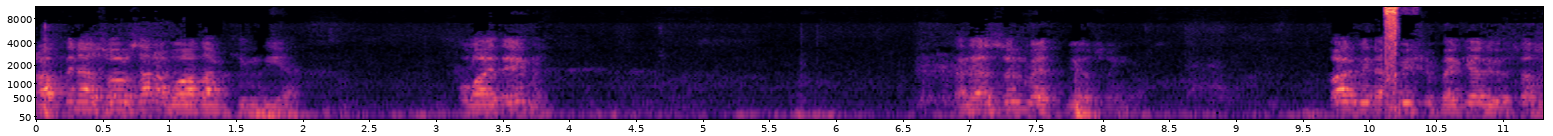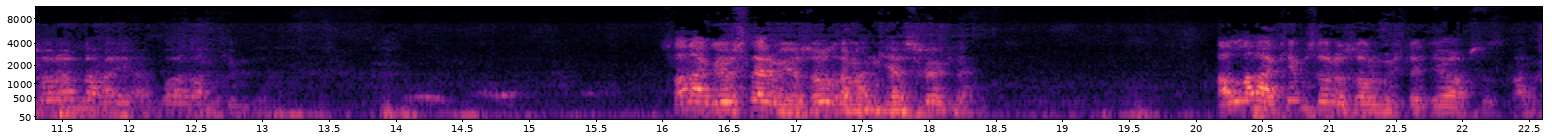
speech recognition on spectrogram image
Rabbine sorsana bu adam kim diye. Olay değil mi? Tenezzül mü etmiyorsun? Kalbine bir şüphe geliyorsa sor Allah'a ya. Bu adam kim. Sana göstermiyorsa o zaman gel söyle. Allah'a kim soru sormuş da cevapsız kalmış?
